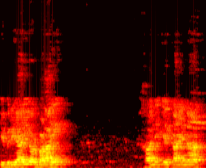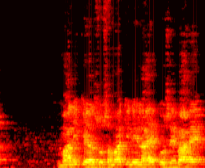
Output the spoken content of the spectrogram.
کبریائی اور بڑائی، خالق کے کائنات، مالک کے عرض و سما کے لیے لائق و زیبا ہے۔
